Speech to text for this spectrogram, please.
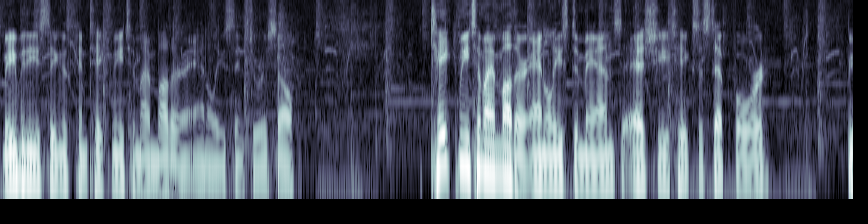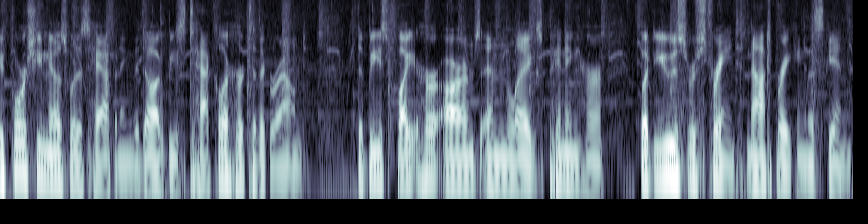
Maybe these things can take me to my mother, Annalise thinks to herself. Take me to my mother, Annalise demands as she takes a step forward. Before she knows what is happening, the dog beasts tackle her to the ground. The beasts bite her arms and legs, pinning her, but use restraint, not breaking the skin.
